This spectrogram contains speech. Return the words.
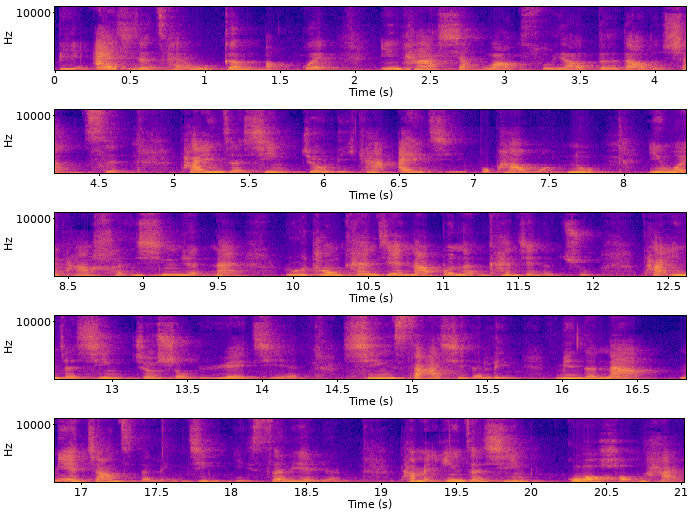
比埃及的财物更宝贵，因他想望所要得到的赏赐。他因着信就离开埃及，不怕王怒，因为他恒心忍耐，如同看见那不能看见的主。他因着信就守逾越节，行洒洗的礼，免得那灭长子的临近以色列人。他们因着信过红海，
